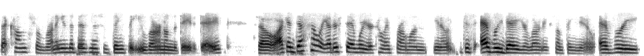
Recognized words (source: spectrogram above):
that comes from running in the business and things that you learn on the day to day. So I can definitely understand where you're coming from on, you know, just every day you're learning something new. Every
